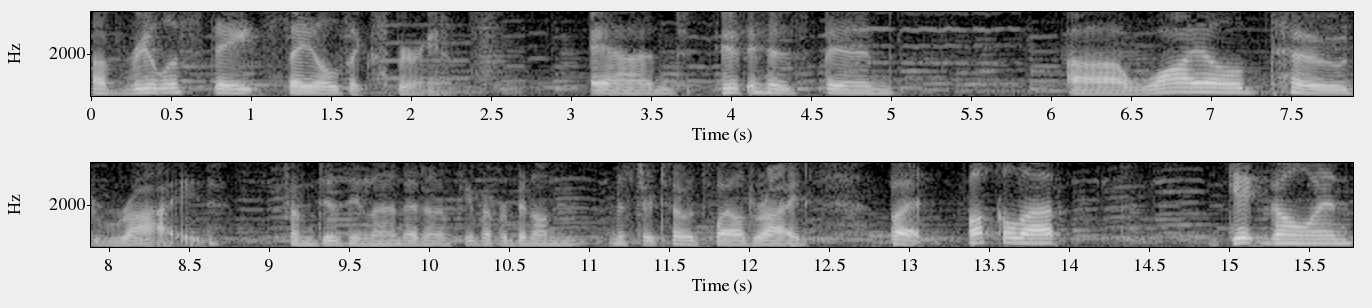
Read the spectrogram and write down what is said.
of real estate sales experience. And it has been a wild toad ride from Disneyland. I don't know if you've ever been on Mr. Toad's Wild Ride, but buckle up, get going.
